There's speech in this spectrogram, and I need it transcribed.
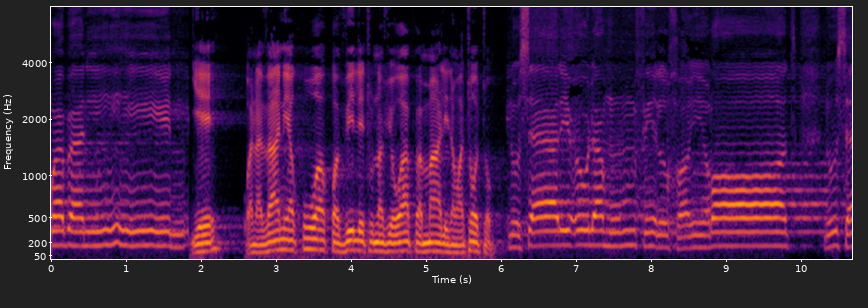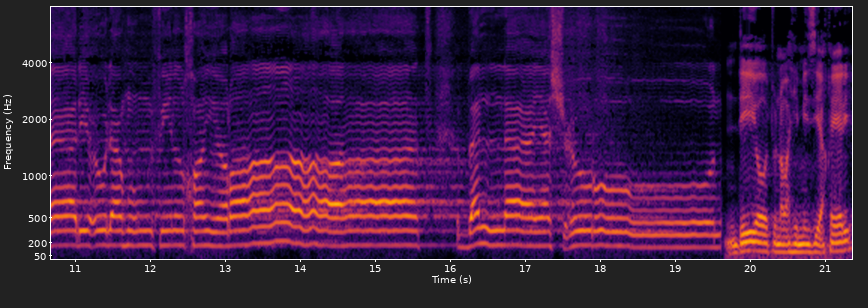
wa banin, je, wanadhani ya kuwa kwa vile tunavyowapa mali na watoto nusari'u lahum fil khairat nusari'u lahum fil khairat bal la yash'urun. Ndio tunawahimizia khairi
